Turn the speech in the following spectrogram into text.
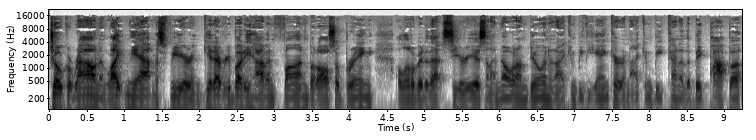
joke around and lighten the atmosphere and get everybody having fun, but also bring a little bit of that serious. And I know what I'm doing and I can be the anchor and I can be kind of the big papa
